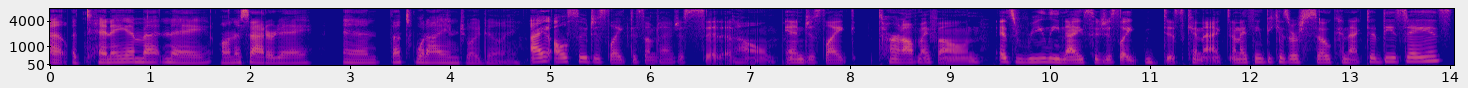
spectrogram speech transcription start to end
at a 10 a.m. matinee on a Saturday, and that's what I enjoy doing. I also just like to sometimes just sit at home and just like turn off my phone. It's really nice to just like disconnect. And I think because we're so connected these days,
